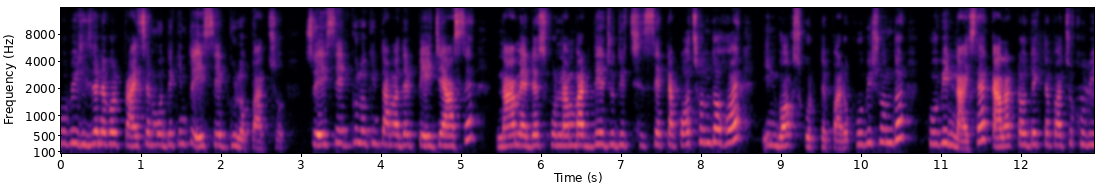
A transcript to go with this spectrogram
খুবই রিজনেবল প্রাইসের মধ্যে কিন্তু এই সেটগুলো পাচ্ছ। সো এই সেটগুলো কিন্তু আমাদের পেজে আছে। নাম অ্যাড্রেস ফোন নাম্বার দিয়ে যদি সেটটা পছন্দ হয় ইনবক্স করতে পারো। খুবই সুন্দর, খুবই নাইস হ্যাঁ কালারটাও দেখতে পাচ্ছ, খুবই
